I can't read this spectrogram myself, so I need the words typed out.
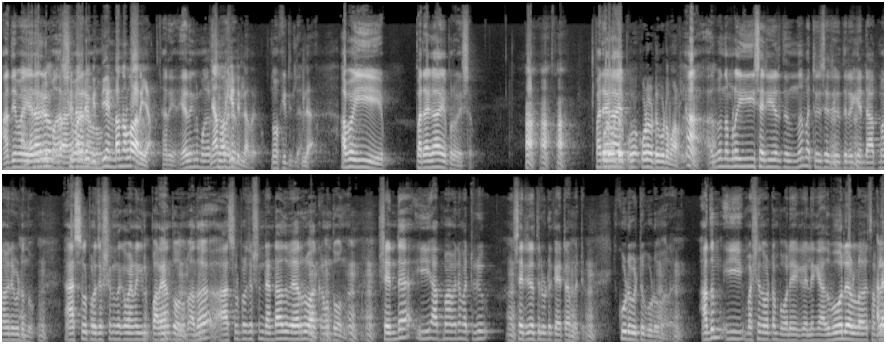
ആദ്യമായി ഒരു? വിദ്യ ഉണ്ടെന്നുള്ളത് അറിയാം. അറിയാം. ഏതെങ്കിലും ഞാൻ നോക്കിയിട്ടില്ല അത്. നോക്കിയിട്ടില്ല. ഇല്ല. അപ്പോൾ ഈ പരകായ പ്രവേശം. ആ ആ ആ. പരകായ കൂടെ കൂടെ മാറില്ല? ആ അപ്പോൾ നമ്മൾ ഈ ശരീരത്തിൽ നിന്ന് മറ്റൊരു ശരീരത്തിലേക്ക് എന്റെ ആത്മാവിനെ വിടുന്നു. ആസ്ട്രൽ പ്രൊജക്ഷൻ എന്നൊക്കെ വേണമെങ്കിൽ പറയാൻ തോന്നും അത് ആസ്ട്രൽ പ്രൊജക്ഷൻ രണ്ടാമത് വേറൊരു വാക്കാണെന്ന് തോന്നുന്നു. പക്ഷെ എന്റെ ഈ ആത്മാവിനെ മറ്റൊരു ശരീരത്തിലോട്ട് കയറ്റാൻ പറ്റും. കൂട് വിട്ട് കൂടുമാറ് അതും ഈ മഷിനോട്ടം പോലെയൊക്കെ അല്ലെങ്കിൽ അതുപോലെയുള്ള അല്ല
